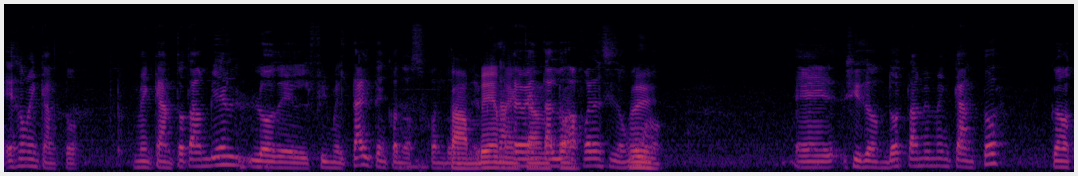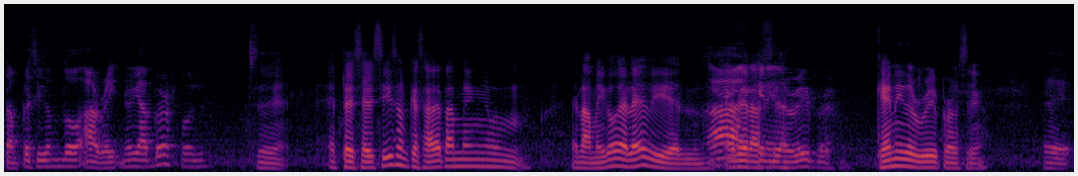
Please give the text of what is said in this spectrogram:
Eso me encantó. Me encantó también lo del Female Titan cuando, cuando También me a reventarlos encantó. afuera en Season Sí. 1. Eh, season 2 también me encantó cuando están persiguiendo a Reigner y a Berthold. Sí. El tercer season que sale también el, el amigo de Levi, el, Ah, el de la Kenny the. Reaper. Kenny the Reaper, sí. Eh,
